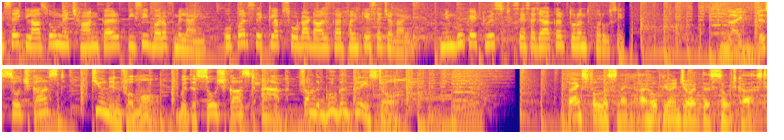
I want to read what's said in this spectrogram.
इसे ग्लासों में छान कर पीसी बर्फ़ मिलाएँ। ऊपर से क्लब सोडा डालकर हल्के से चलाएँ। नींबू के ट्विस्ट से सजाकर तुरंत परोसें। Like this Sochcast? Tune in for more with the Sochcast app from the Google Play Store. Thanks for listening. I hope you enjoyed this Sochcast.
